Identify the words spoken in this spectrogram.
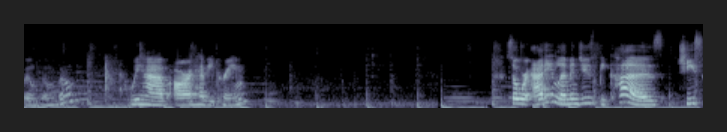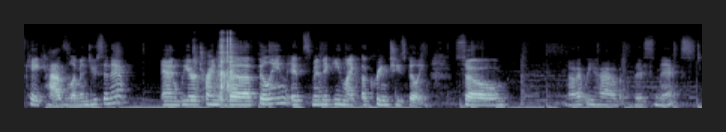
Boom, boom, boom. We have our heavy cream. So we're adding lemon juice because cheesecake has lemon juice in it and we are trying to, the filling, it's mimicking like a cream cheese filling. So now that we have this mixed,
